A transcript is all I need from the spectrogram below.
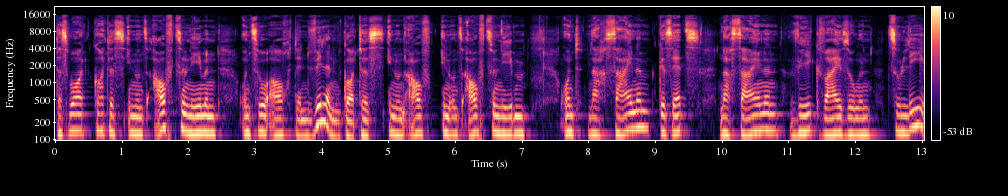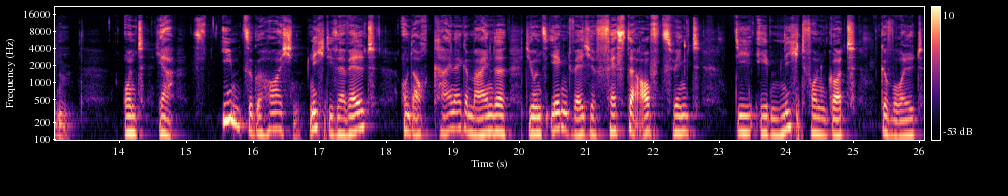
das Wort Gottes in uns aufzunehmen und so auch den Willen Gottes in uns, aufzunehmen und nach seinem Gesetz, nach seinen Wegweisungen zu leben. Und ja, ihm zu gehorchen, nicht dieser Welt und auch keiner Gemeinde, die uns irgendwelche Feste aufzwingt, die eben nicht von Gott gewollt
